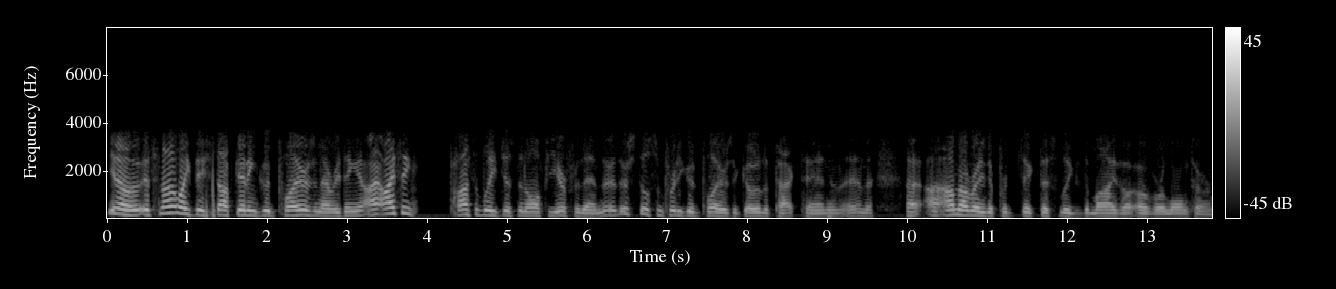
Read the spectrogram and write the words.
you know, it's not like they stopped getting good players and everything. I I think possibly just an off year for them. There there's still some pretty good players that go to the Pac-10 and and uh, I, I'm not ready to predict this league's demise o- over a long term.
